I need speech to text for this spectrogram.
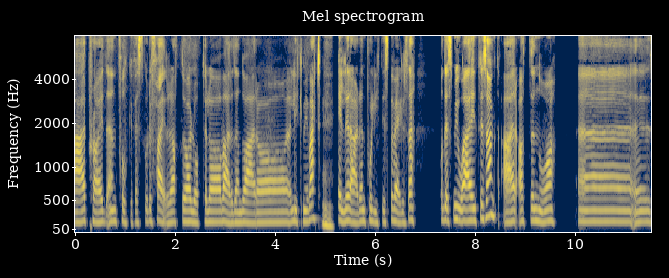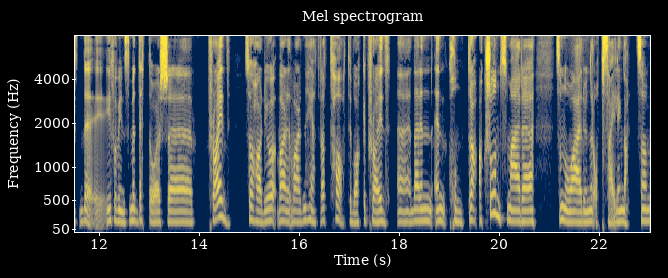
Er pride en folkefest hvor du feirer at du har lov til å være den du er og like mye verdt, Mm. eller er det en politisk bevegelse? Og det som jo er interessant, er at nå, det, i forbindelse med dette års eh, pride, så har det jo, hva er det, hva er det den heter, da? Ta tilbake pride. Eh, det er en, en kontraaksjon som er eh, som nå er under oppseiling, da, som,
